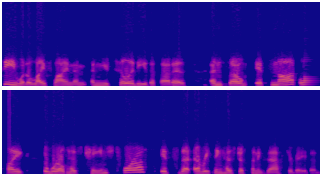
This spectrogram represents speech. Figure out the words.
see what a lifeline and, and utility that that is. And so it's not like the world has changed for us. It's that everything has just been exacerbated.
